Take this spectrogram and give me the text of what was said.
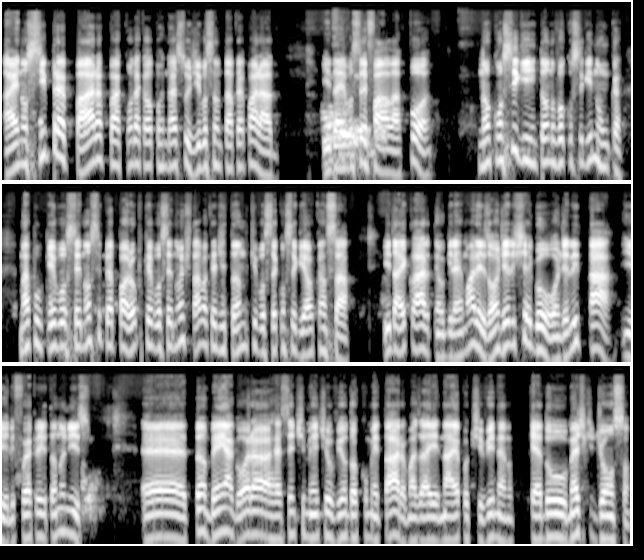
Aí não se prepara para quando aquela oportunidade surgir, você não está preparado. E daí você fala, pô, não consegui, então não vou conseguir nunca. Mas porque você não se preparou, porque você não estava acreditando que você conseguia alcançar. E daí, claro, tem o Guilherme Ares, onde ele chegou, onde ele está, e ele foi acreditando nisso. É, também agora, recentemente, eu vi um documentário, mas aí na Apple TV, né, que é do Magic Johnson.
